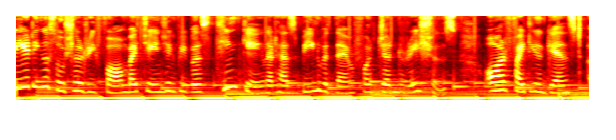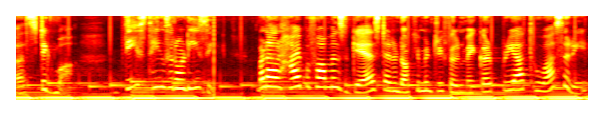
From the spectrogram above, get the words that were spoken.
creating a social reform by changing people's thinking that has been with them for generations, or fighting against a stigma. These things are not easy. But our high performance guest and a documentary filmmaker Priya Thuvassery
